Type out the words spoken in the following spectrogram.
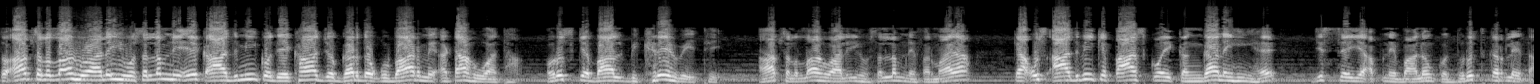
تو آپ صلی اللہ علیہ وسلم نے ایک آدمی کو دیکھا جو گرد و غبار میں اٹا ہوا تھا اور اس کے بال بکھرے ہوئے تھے۔ آپ صلی اللہ علیہ وسلم نے فرمایا، کیا اس آدمی کے پاس کوئی کنگا نہیں ہے جس سے یہ اپنے بالوں کو درست کر لیتا؟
